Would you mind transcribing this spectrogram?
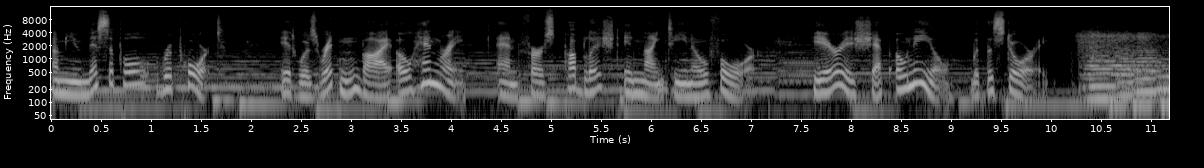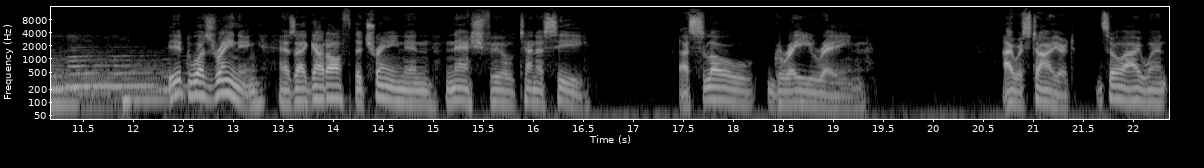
A Municipal Report. It was written by O. Henry and first published in 1904. Here is Shep O'Neal with the story. It was raining as I got off the train in Nashville, Tennessee. A slow, gray rain. I was tired, so I went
